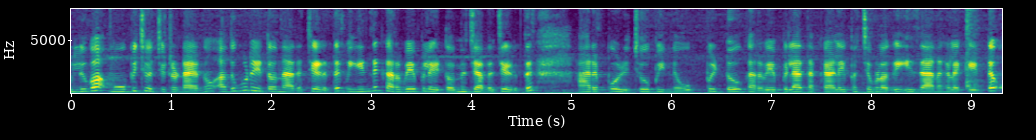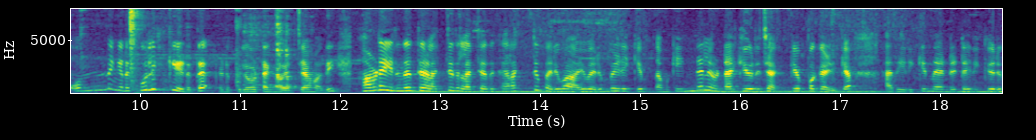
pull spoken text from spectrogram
ഉലുവ മൂപ്പിച്ച് വെച്ചിട്ടുണ്ടായിരുന്നു. അതുകൂടി ഇട്ട് ഒന്ന് അരച്ചെടുത്ത് വീണ്ടും കറിവേപ്പില ഇട്ട് ഒന്ന് ചതച്ചെടുത്ത് അരപ്പൊഴിച്ചു. പിന്നെ ഉപ്പിട്ടു കറിവേപ്പില തക്കാളി പച്ചമുളക് ഈ സാധനങ്ങളൊക്കെ ഇട്ട് ഒന്നിങ്ങനെ കുലുക്കിയെടുത്ത് അടുപ്പിലോട്ടങ്ങ് വെച്ചാൽ മതി. അവിടെ ഇരുന്ന് തിളച്ച് തിളച്ച് അത് കറക്റ്റ് പരിവായി വരുമ്പോഴേക്കും നമുക്ക് ഇന്നലെ ഉണ്ടാക്കിയ ഒരു ചക്കയപ്പം കഴിക്കാം. അതിരിക്കുന്ന കണ്ടിട്ട് എനിക്കൊരു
